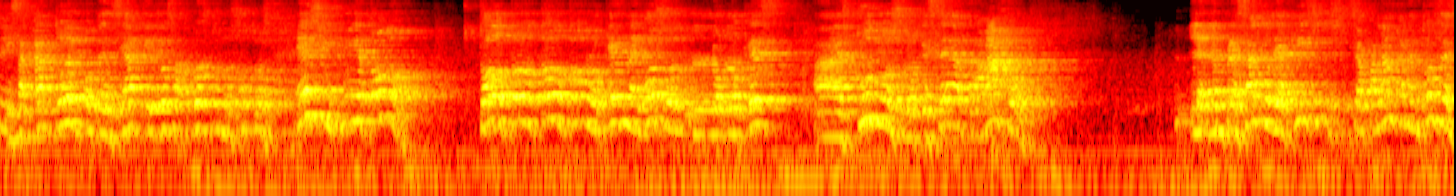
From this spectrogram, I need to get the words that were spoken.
Y sacar todo el potencial que Dios ha puesto en nosotros. Eso incluye todo. Todo, todo, todo, todo lo que es negocio, lo, lo que es ah, estudios, lo que sea, trabajo. El empresario de aquí se, apalancan entonces.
